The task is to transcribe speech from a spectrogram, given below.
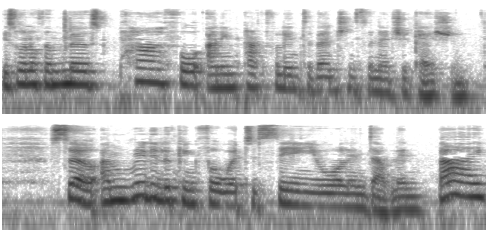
is one of the most powerful and impactful interventions in education. So I'm really looking forward to seeing you all in Dublin. Bye!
